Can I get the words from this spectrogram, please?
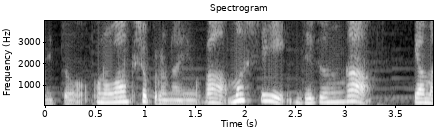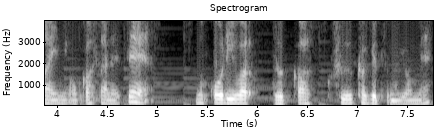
えっと、このワークショップの内容がもし自分が病に侵されて残りわずか数ヶ月の嫁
